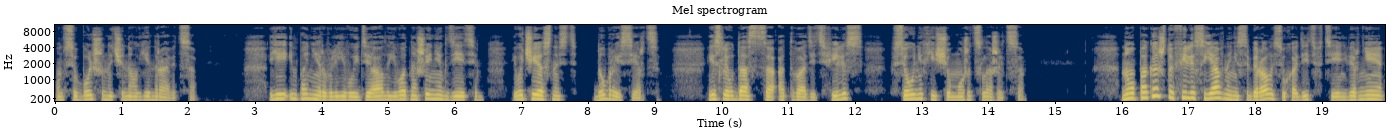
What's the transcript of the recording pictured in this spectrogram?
он все больше начинал ей нравиться. Ей импонировали его идеалы, его отношение к детям, его честность, доброе сердце. Если удастся отвадить Филис, все у них еще может сложиться. Но пока что Филлис явно не собиралась уходить в тень, вернее,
